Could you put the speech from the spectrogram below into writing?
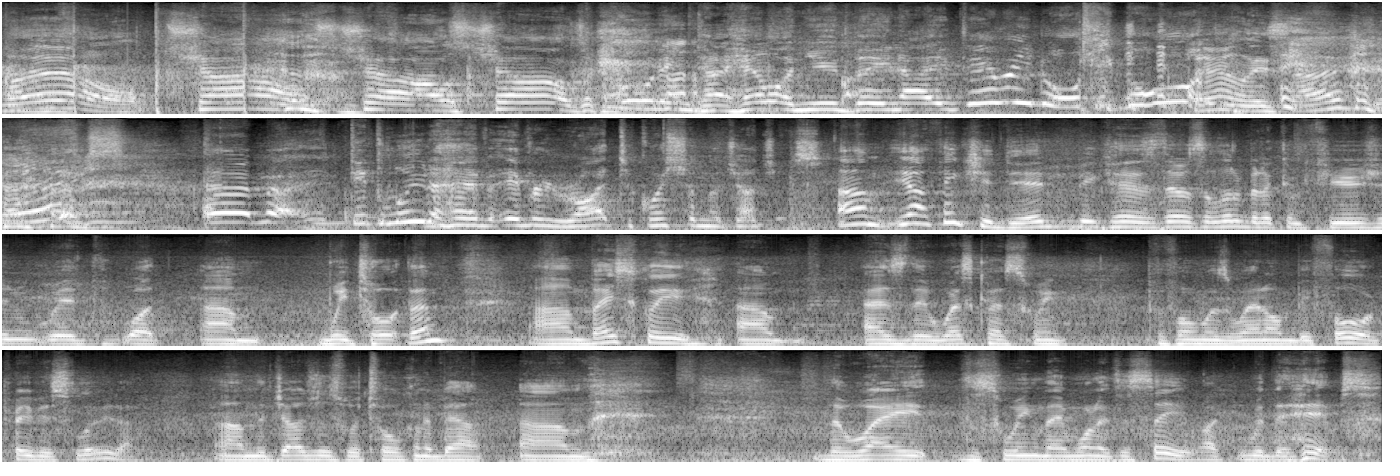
Well, Charles, Charles, Charles, according to Helen, you've been a very naughty boy. Apparently so. Yes. Um, did Luda have every right to question the judges? Um, yeah, I think she did because there was a little bit of confusion with what um, we taught them. Um, basically, um, as the West Coast Swing performers went on before, previous Luda, um, the judges were talking about the way the swing they wanted to see, like with the hips.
